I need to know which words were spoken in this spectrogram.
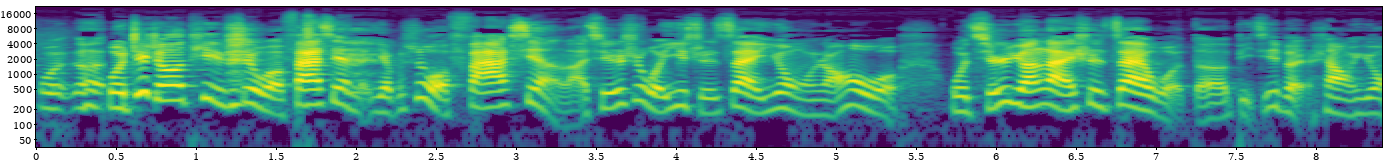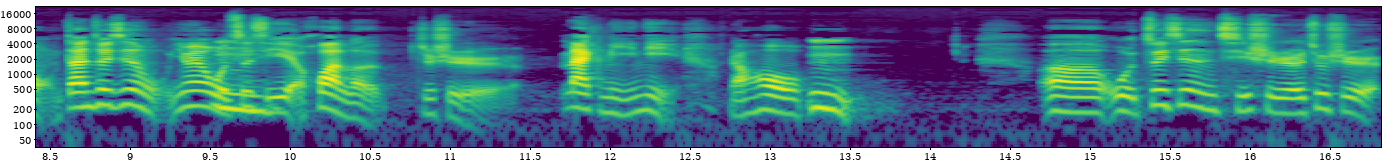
我呃，我这周的 tip 是我发现的，也不是我发现了，其实是我一直在用。然后我我其实原来是在我的笔记本上用，但最近因为我自己也换了，就是 Mac mini，然后嗯，呃，我最近其实就是。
